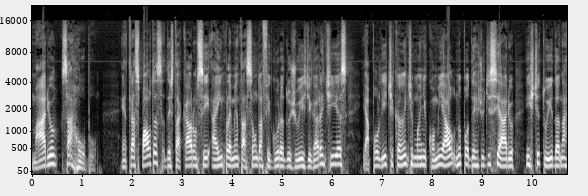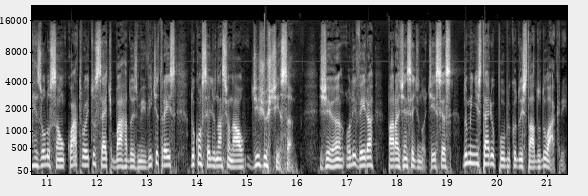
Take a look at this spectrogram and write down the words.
Mário Sarrubo. Entre as pautas, destacaram-se a implementação da figura do juiz de garantias e a política antimanicomial no Poder Judiciário, instituída na Resolução 487-2023 do Conselho Nacional de Justiça. Jean Oliveira, para a Agência de Notícias do Ministério Público do Estado do Acre.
